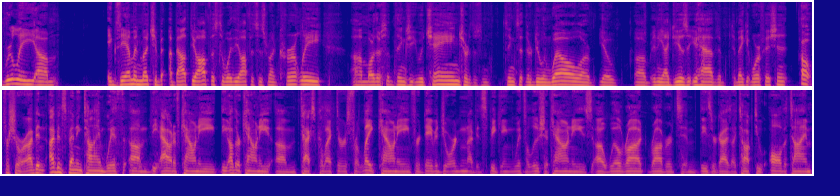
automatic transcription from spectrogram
really um, examine much about the office, the way the office is run currently? Um, are there some things that you would change, or are there some things that they're doing well, or you know, uh, any ideas that you have to, to, make it more efficient? Oh, for sure. I've been I've been spending time with um, the out of county, the other county um, tax collectors for Lake County, for David Jordan. I've been speaking with Volusia counties, uh, Will Rod Roberts, and these are guys I talk to all the time.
